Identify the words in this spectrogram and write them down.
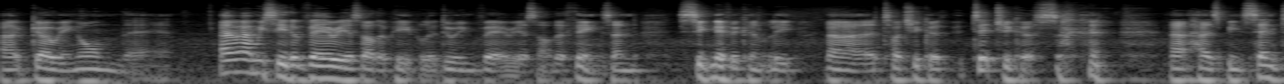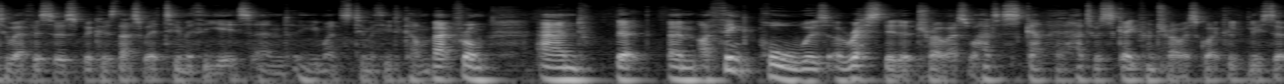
uh, going on there. And, and, we see that various other people are doing various other things, and significantly, uh, Tychicus uh, has been sent to Ephesus because that's where Timothy is, and he wants Timothy to come back from. And that um, I think Paul was arrested at Troas, or had to sca- had to escape from Troas quite quickly. So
